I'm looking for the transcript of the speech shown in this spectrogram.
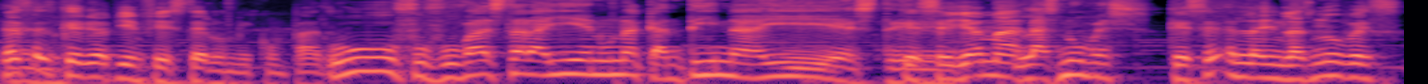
Ya sabes que era bien fiestero, mi compadre. Uf, uf, uf, va a estar ahí en una cantina ahí, este. Que se llama- Las Nubes. que se- en, la- en las nubes.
